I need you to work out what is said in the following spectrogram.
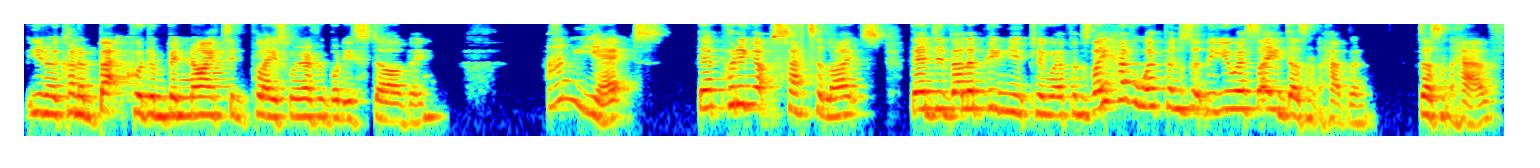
you know, kind of backward and benighted place where everybody's starving. And yet they're putting up satellites, they're developing nuclear weapons, they have weapons that the USA doesn't have. Doesn't have.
